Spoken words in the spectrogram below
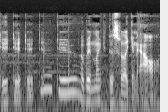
do do do do do. I've been like this for like an hour.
